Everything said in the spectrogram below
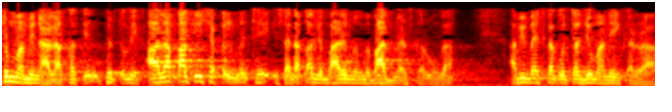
سم من علاقتن، پھر تم ایک علاقہ کی شکل میں تھے۔ اس علاقہ کے بارے میں میں بعد میں کروں گا۔ ابھی میں اس کا کوئی ترجمہ نہیں کر رہا۔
